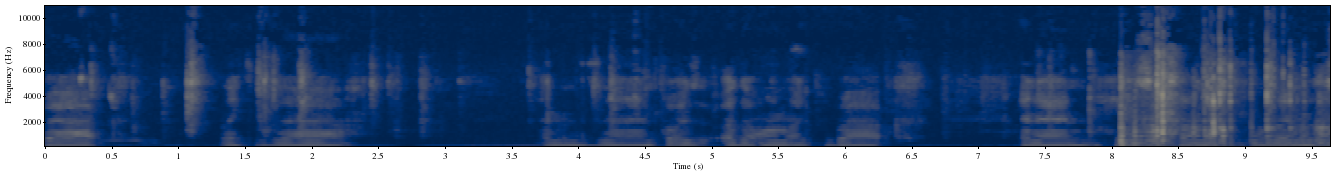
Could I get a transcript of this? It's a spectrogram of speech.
back like that. And then put his other arm like back. And then he's transformed like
